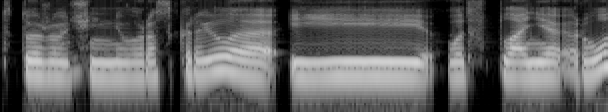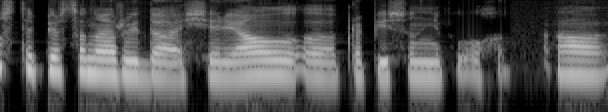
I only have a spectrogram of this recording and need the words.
Это тоже очень его раскрыло. И вот в плане роста персонажей, да, сериал э, прописан неплохо. А,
